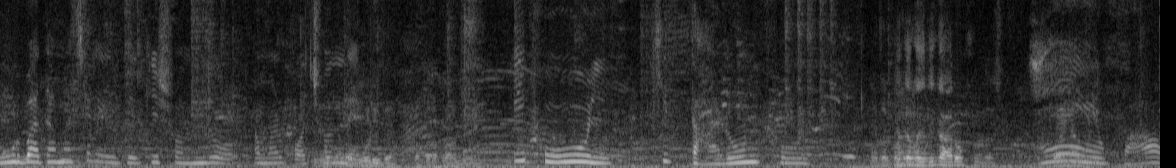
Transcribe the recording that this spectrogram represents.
গুড় বাদাম আছে রে কি সুন্দর আমার পছন্দের। বড়ি দেয় কত রকমের বড়ি এই ফুল কি দারুণ ফুল। এদিকে আরও ফুল আছে। হ্যাঁ ওয়াও।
